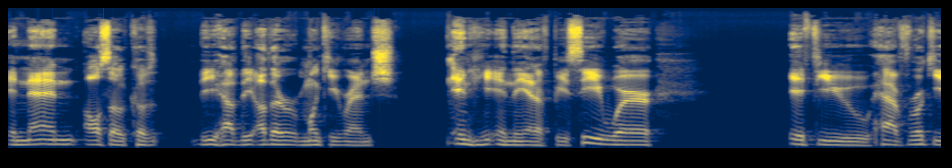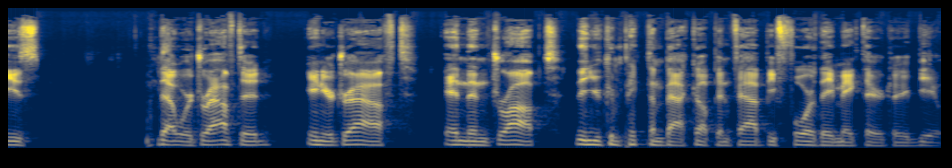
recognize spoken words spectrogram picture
And then also because you have the other monkey wrench in in the NFBC where if you have rookies that were drafted in your draft and then dropped, then you can pick them back up in Fab before they make their debut.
